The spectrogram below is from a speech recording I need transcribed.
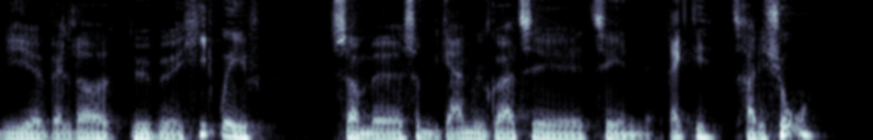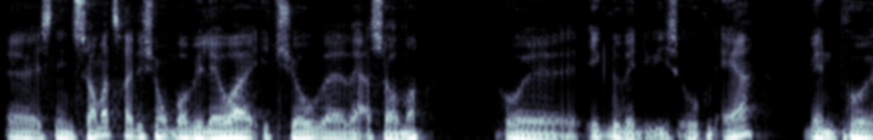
Vi øh, valgte at døbe Heatwave, som, øh, som vi gerne vil gøre til, til en rigtig tradition. Øh, sådan en sommertradition, hvor vi laver et show hver, hver sommer på øh, ikke nødvendigvis Open Air, men på,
